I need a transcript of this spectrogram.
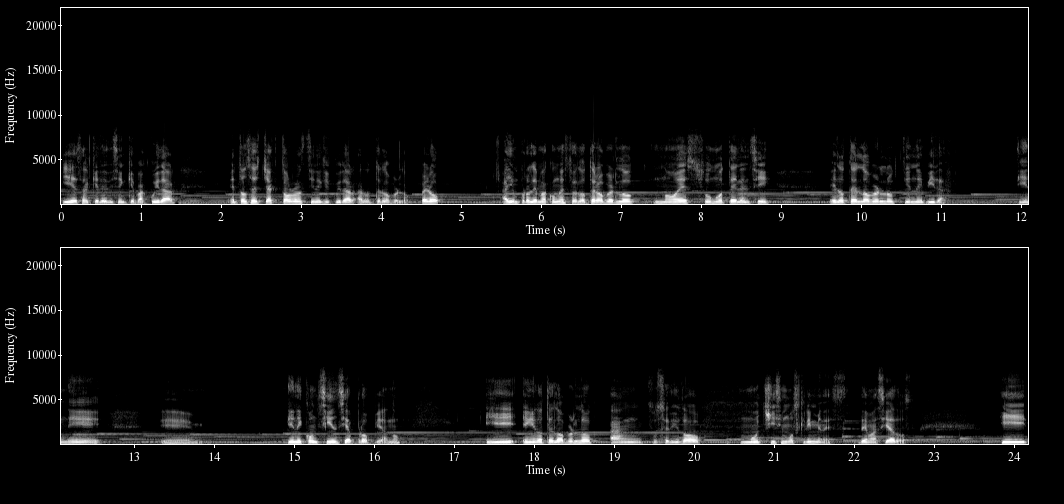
y es al que le dicen que va a cuidar. Entonces Jack Torrance tiene que cuidar al Hotel Overlock. Pero hay un problema con esto. El Hotel Overlock no es un hotel en sí. El Hotel Overlook tiene vida. Tiene... Eh, tiene conciencia propia, ¿no? Y en el Hotel Overlook han sucedido muchísimos crímenes, demasiados. Y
